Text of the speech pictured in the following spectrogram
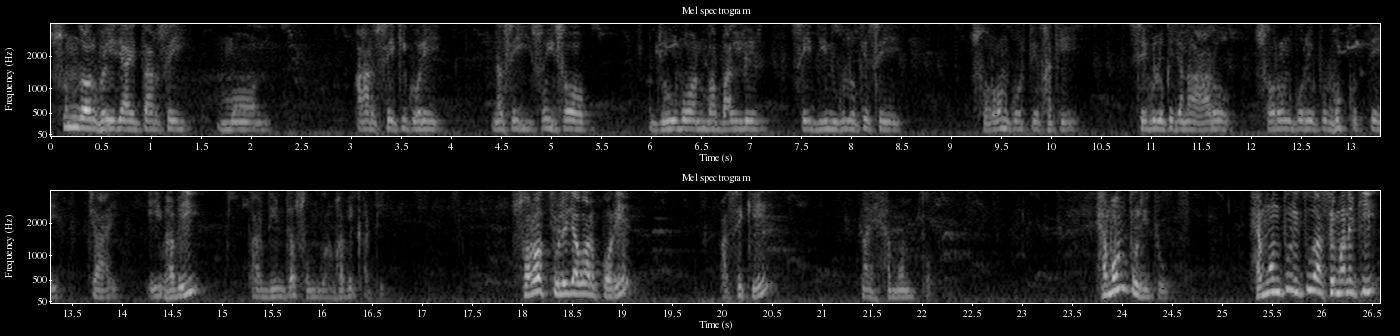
সুন্দর হয়ে যায় তার সেই মন। আর সে কি করে? না সেই শৈশব, যৌবন বা বাল্যের সেই দিনগুলোকে সে স্মরণ করতে থাকে। সেগুলোকে যেন আরও স্মরণ করে, উপভোগ করতে চায় এইভাবেই তার দিনটা সুন্দরভাবে কাটে। শরৎ চলে যাওয়ার পরে আসে কে না হেমন্ত। হেমন্ত ঋতু। হেমন্ত ঋতু আসে মানে কি?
